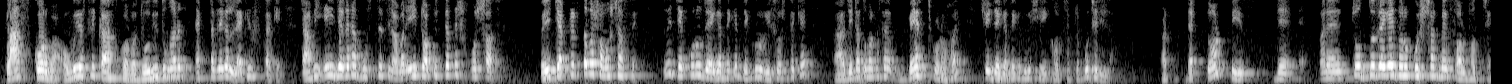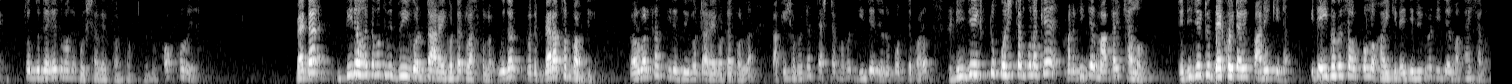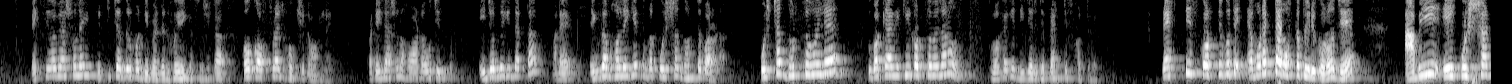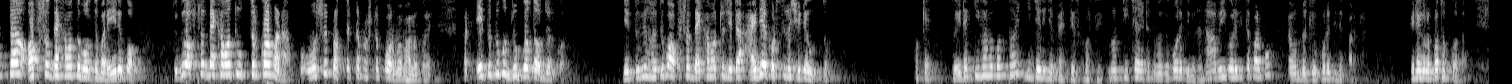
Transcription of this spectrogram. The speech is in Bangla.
ক্লাস করবা অবভিয়াসলি ক্লাস করবা। যদি তোমার একটা জায়গায় ল্যাকিংস থাকে যে আমি এই জায়গাটা বুঝতেছিলাম আমার এই টপিকটাতে সমস্যা আছে এই চ্যাপ্টারটাতে আমার সমস্যা আছে। তুমি যে কোনো জায়গা থেকে, যে কোনো রিসোর্স থেকে যেটা তোমার কাছে বেস্ট মনে হয়, সেই জায়গা থেকে তুমি সেই কনসেপ্টটা বুঝে নিলা। বাট দ্যাট নট মিনস যে মানে চোদ্দ জায়গায় ধরো কোয়েশ্চেন ব্যাংক সলভ হচ্ছে। চোদ্দ জায়গায় তোমাকে কোয়েশ্চেন ব্যাংক সলভ করতে হবে। কখনোই না। ব্যাটার দিনে হয়তো তুমি দুই ঘণ্টা, আড়াই ঘণ্টা ক্লাস করলাম উইদাউট মানে ম্যারাথন বাদ দিলে। নর্মাল ক্লাস দিনে দুই ঘণ্টা, আড়াই ঘণ্টা করলাম বাকি সময়টা চেষ্টা করো নিজে যেন পড়তে পারো। নিজে একটু কোয়েশ্চেন গুলাকে মানে নিজের মাথায় খেলো। যে, নিজে একটু দেখো এটা আমি পারি কিনা। এটা এইভাবে সলভ করলে হয় কিনা? এই জিনিসগুলো নিজের মাথায় খেলো। ম্যাক্সিমামে আসলে টিচারদের উপর ডিপেন্ডেন্ট হয়ে গেছে। সেটা হোক অফলাইন হোক সেটা অনলাইন বাট এটা আসলে হওয়াটা উচিত না। এই জন্য কিন্তু একটা মানে এক্সাম হলে গিয়ে তোমরা কোয়েশ্চেন ধরতে পারো না। কোয়েশ্চেন ধরতে হইলে তোমাকে আগে কি করতে হবে জানো? তোমাকে আগে নিজের যে প্র্যাকটিস করতে হবে। প্র্যাকটিস করতে করতে এমন একটা অবস্থা তৈরি করো যে, আমি এই কোশ্চেনটা অপশন দেখা মতো বলতে পারি এরকম যদি অপশন দেখা মতো উত্তর করবা না, অবশ্যই প্রত্যেকটা প্রশ্ন পড়বা ভালো করে। বাট এতটুকু যোগ্যতা অর্জন করো, যে তুমি হয়তো অপশন দেখা মাত্র যেটা আইডিয়া করছিলে সেটা উত্তর। ওকে তো এটা কীভাবে করতে হয়? নিজে নিজে প্র্যাকটিস করতে হয়। কোনো টিচার এটা তোমাকে করে দিবে না। আমি করে দিতে পারব অন্য কেউ করে দিতে পারবে। এটা গেল প্রথম কথা।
